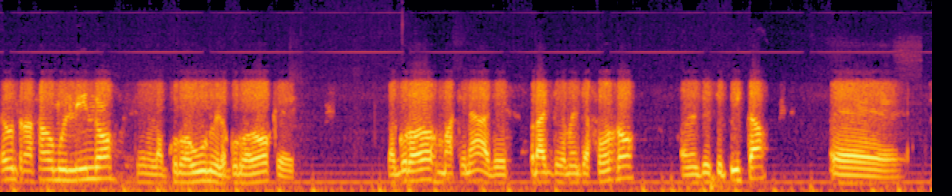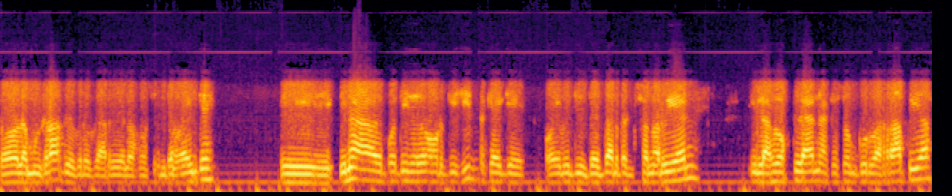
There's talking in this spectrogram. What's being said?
es un trazado muy lindo, tiene la curva 1 y la curva 2, que la curva 2 más que nada, que es prácticamente a fondo, con el pista, eh, se dobla muy rápido, creo que arriba de los 220, y, y nada, después tiene dos horquillitas que hay que obviamente intentar traccionar bien, y las dos planas que son curvas rápidas,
